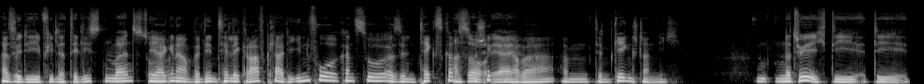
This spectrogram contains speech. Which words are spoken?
Also für die Philatelisten meinst du? Ja, oder? genau. Bei den Telegraph, klar, die Info kannst du, also den Text kannst so, du verschicken, ja, ja. aber ähm, den Gegenstand nicht natürlich die, die,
